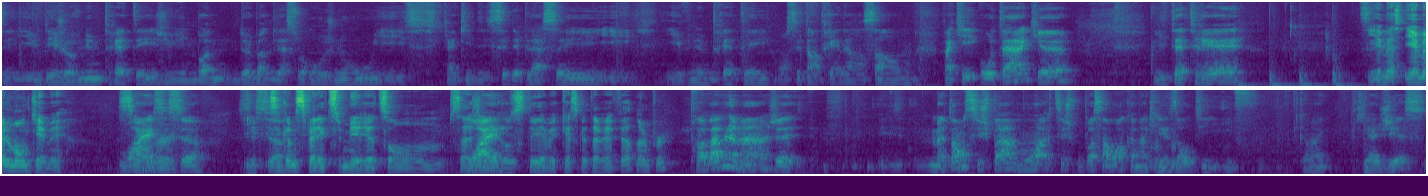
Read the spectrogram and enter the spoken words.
il est déjà venu me traiter. J'ai eu une bonne, deux bonnes blessures au genou. quand il, s'est déplacé, il, est venu me traiter. On s'est entraîné ensemble. Fait autant que il était très. Il aimait, il aimait, le monde qu'il aimait. ouais, c'est ça. C'est comme s'il fallait que tu mérites son, sa générosité avec ce que tu avais fait un peu. Probablement. Je, mettons, si je prends moi, tu sais, je peux pas savoir comment que les mhm. autres, ils, comment qu'ils agissent.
